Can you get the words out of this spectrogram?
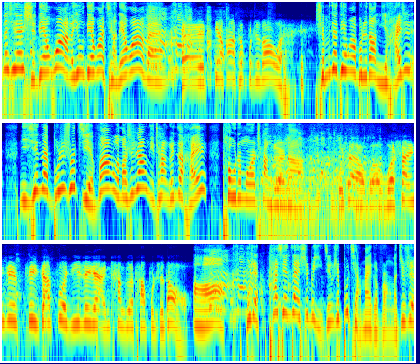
那现在使电话了，用电话抢电话呗。呃，电话他不知道啊。什么叫电话不知道？你还是你现在不是说解放了吗？是让你唱歌，你咋还偷着摸唱歌呢？不是啊，我我上人这这家座机这家人唱歌，他不知道。啊、不是，他现在是不是已经是不抢麦克风了？就是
